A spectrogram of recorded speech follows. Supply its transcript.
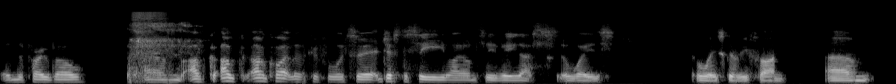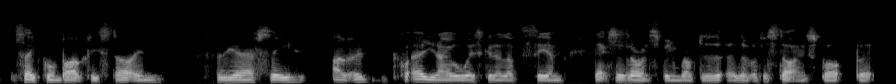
in the Pro Bowl. Um, I've, I'm I'm quite looking forward to it just to see Eli on TV. That's always always going to be fun. Um, Saquon Barkley starting for the NFC. I, I you know, always going to love to see him. Dexter Lawrence being robbed of, of a starting spot, but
